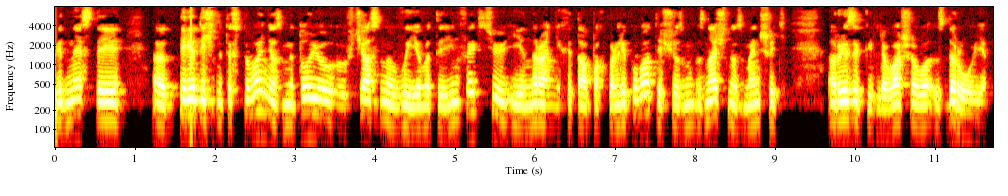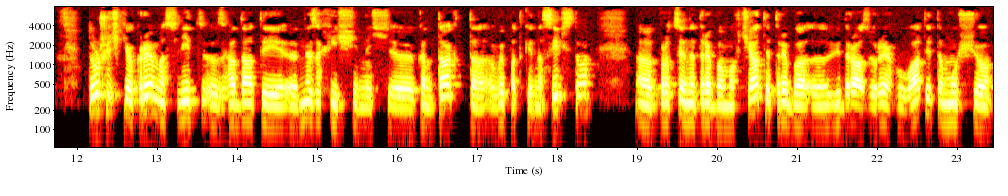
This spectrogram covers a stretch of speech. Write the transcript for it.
віднести періодичне тестування з метою вчасно виявити інфекцію і на ранніх етапах пролікувати, що значно зменшить ризики для вашого здоров'я. Трошечки окремо слід згадати е, незахищений е, контакт та випадки насильства. Е, Про це не треба мовчати, треба е, відразу реагувати, тому що,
